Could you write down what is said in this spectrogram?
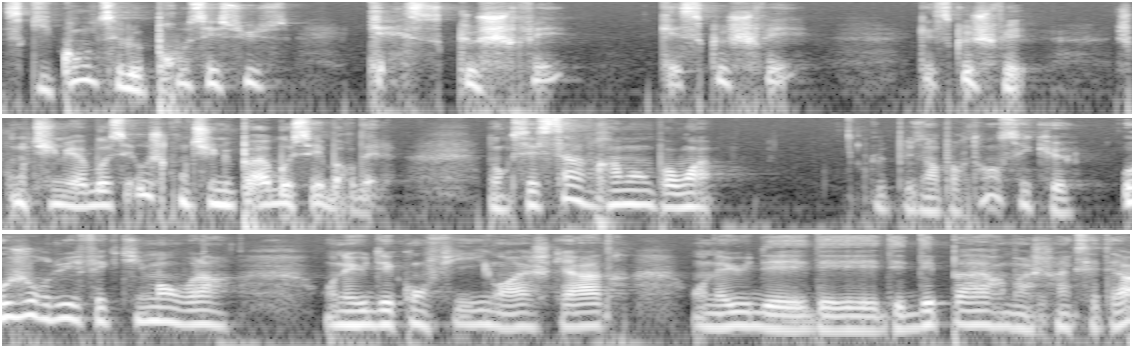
Ce qui compte, c'est le processus. Qu'est-ce que je fais? Qu'est-ce que je fais? Qu'est-ce que je fais? Je continue à bosser ou je continue pas à bosser, bordel? Donc c'est ça vraiment pour moi le plus important, c'est que aujourd'hui effectivement, voilà, on a eu des configs en H4, on a eu des, départs, machin, etc.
